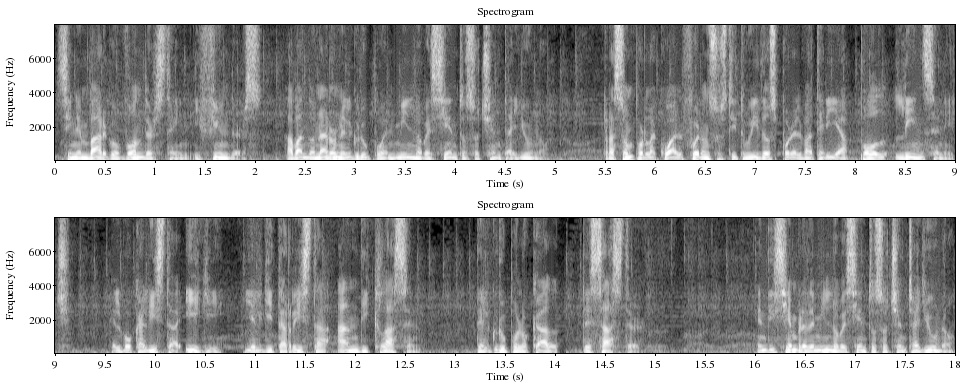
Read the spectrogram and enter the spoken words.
Sin embargo, Vonderstein y Funders abandonaron el grupo en 1981, razón por la cual fueron sustituidos por el batería Paul Linsenich, el vocalista Iggy y el guitarrista Andy Klassen, del grupo local Disaster. En diciembre de 1981,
